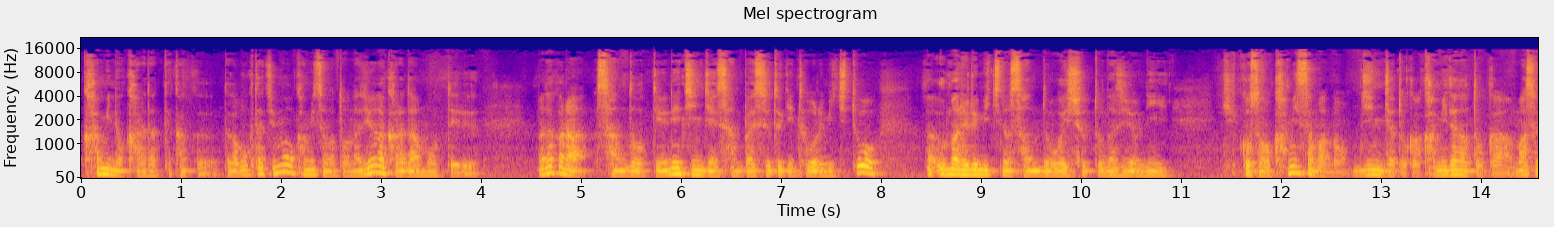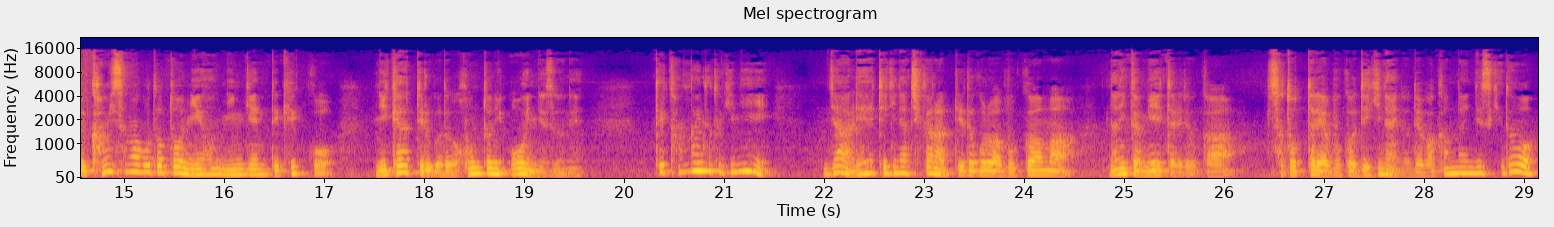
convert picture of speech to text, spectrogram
神の体って書く。だから僕たちも神様と同じような体を持っている、まあ、だから参道っていうね神社に参拝する時に通る道と、まあ、生まれる道の参道が一緒と同じように結構その神様の神社とか神棚とか、まあそういう神様ごとと日本人間って結構似通ってることが本当に多いんですよね。って考えた時に、じゃあ霊的な力っていうところは僕はまあ何か見えたりとか悟ったりは僕はできないのでわかんないんですけど、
